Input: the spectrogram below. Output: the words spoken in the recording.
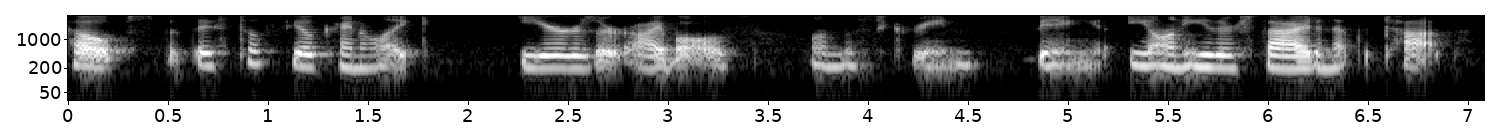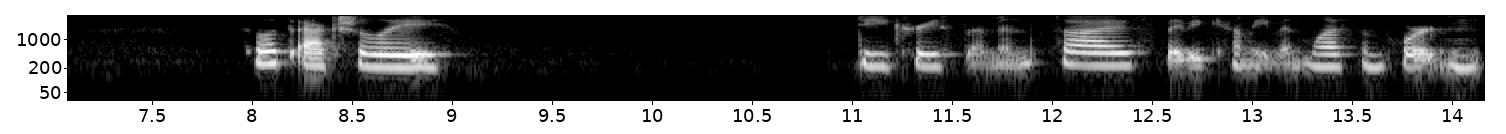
helps, but they still feel kind of like ears or eyeballs on the screen, being on either side and at the top. So let's actually decrease them in size. They become even less important.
